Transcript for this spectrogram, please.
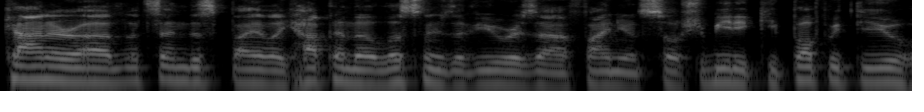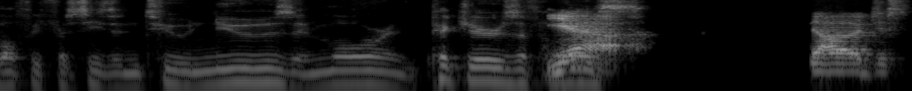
Connor, uh, let's end this by like how can the listeners, the viewers, uh, find you on social media, keep up with you, hopefully for season two news and more and pictures of yeah. course. Uh, just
